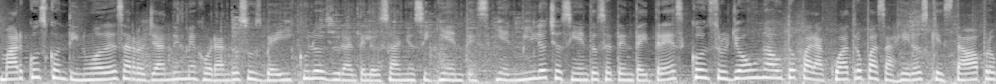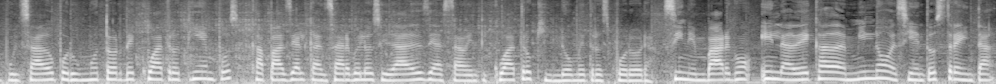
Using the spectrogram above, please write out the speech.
Marcus continuó desarrollando y mejorando sus vehículos durante los años siguientes y en 1873 construyó un auto para cuatro pasajeros que estaba propulsado por un motor de cuatro tiempos capaz de alcanzar velocidades de hasta 24 kilómetros por hora. Sin embargo, en la década de 1930,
